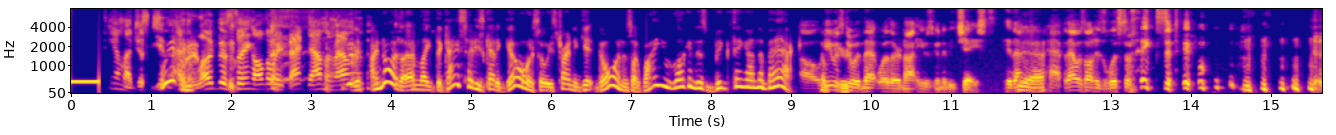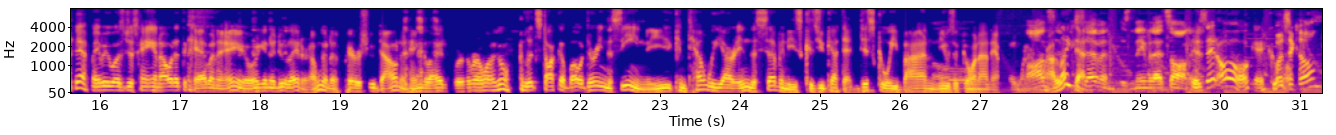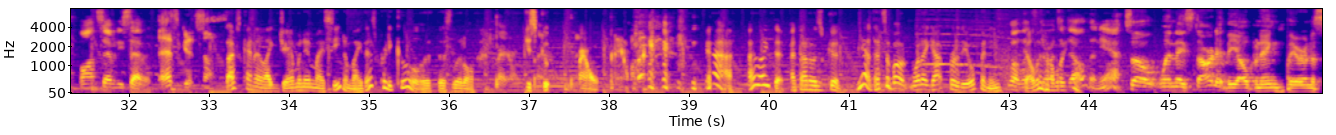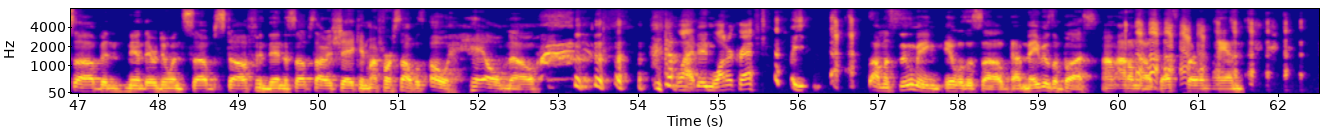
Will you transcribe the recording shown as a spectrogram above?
damn, I just you know, I lugged this thing all the way back down the mountain. I know. I'm like, the guy said he's got to go, and so he's trying to get going. It's like, why are you lugging this big thing on the back? Oh, he was doing that whether or not he was going to be chased. That Yeah. was. That was on his list of things to do. yeah, maybe he was just hanging out at the cabin. Hey, what are we going to do later? I'm going to parachute down and hang glide wherever I want to go. Let's talk about during the scene. You can tell we are in the 70s because you got that disco-y Bond music oh. going on there. Bond I like that. 77 is the name of that song. Is it? Oh, okay, cool. What's it called? Bond 77. That's a good song. I was kind of like jamming in my seat. I'm like, that's pretty cool with this little disco. yeah, I liked it. I thought it was good. Yeah, that's about what I got for the opening. Well, let's Delvin, throw how it to about you? Delvin, yeah. So when they started the opening, they were in the sub and then they were doing sub stuff and then the sub started shaking. My first thought was, oh hell no. Why? I didn't. Watercraft? I'm assuming it was a sub. Uh, Maybe it was a bus. Um, I don't know. Bus or land.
